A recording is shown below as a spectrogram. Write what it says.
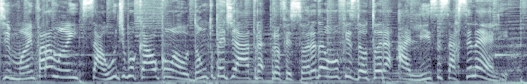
de mãe para mãe. Saúde bucal com a odontopediatra, professora da UFES, doutora Alice Sarcinelli.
